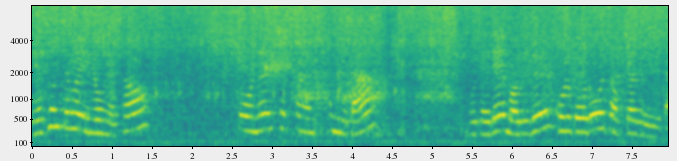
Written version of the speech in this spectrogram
내 손등을 이용해서 수온을 체크합니다. 모델의 머리를 골고루 적셔줍니다.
